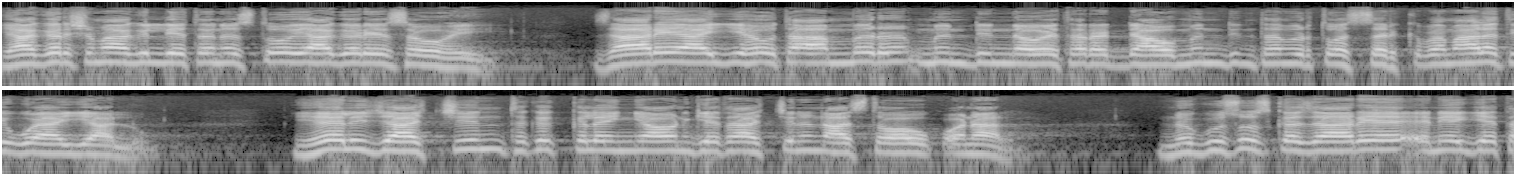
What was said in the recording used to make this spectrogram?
የአገር ሽማግሌ ተነስቶ የአገሬ ሰው ሆይ ዛሬ ያየኸው ተአምር ምንድን ነው የተረዳኸው ምንድን ትምህርት ወሰድክ? በማለት ይወያያሉ። ይሄ ልጃችን ትክክለኛውን ጌታችንን አስተዋውቆናል። ንጉሱ እስከ ዛሬ እኔ ጌታ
